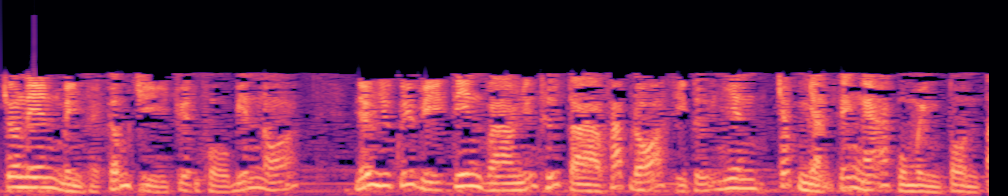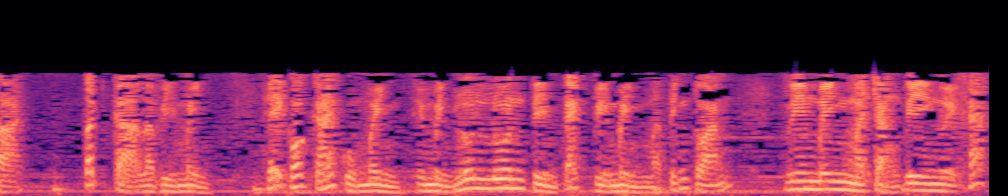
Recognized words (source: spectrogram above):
cho nên mình phải cấm chỉ chuyện phổ biến nó. Nếu như quý vị tin vào những thứ tà pháp đó thì tự nhiên chấp nhận cái ngã của mình tồn tại. Tất cả là vì mình. Hễ có cái của mình thì mình luôn luôn tìm cách vì mình mà tính toán, vì mình mà chẳng vì người khác,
